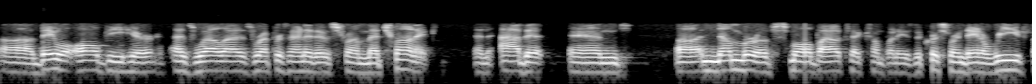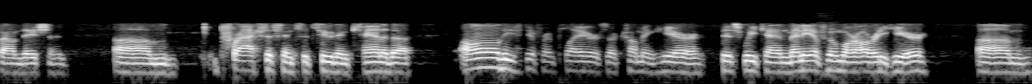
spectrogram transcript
uh, they will all be here, as well as representatives from Medtronic and Abbott and uh, a number of small biotech companies, the Christopher and Dana Reeve Foundation, um, Praxis Institute in Canada. All these different players are coming here this weekend, many of whom are already here, um,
